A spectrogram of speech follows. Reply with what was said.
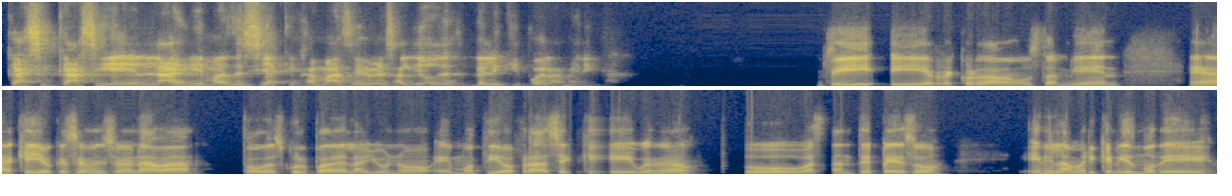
casi casi en lágrimas decía que jamás debe haber salido del equipo del América. Sí, y recordábamos también eh, aquello que se mencionaba, todo es culpa del ayuno, emotiva frase que, bueno, tuvo bastante peso en el americanismo de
